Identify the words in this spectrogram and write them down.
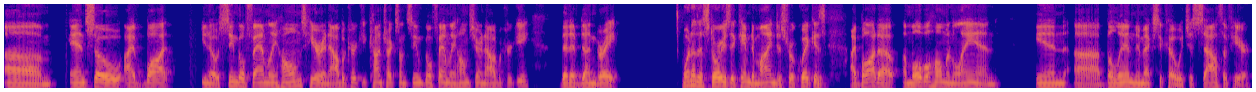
Um, and so I've bought, you know, single family homes here in Albuquerque, contracts on single family homes here in Albuquerque that have done great. One of the stories that came to mind just real quick is I bought a, a mobile home and land in uh, Belen, New Mexico, which is south of here.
